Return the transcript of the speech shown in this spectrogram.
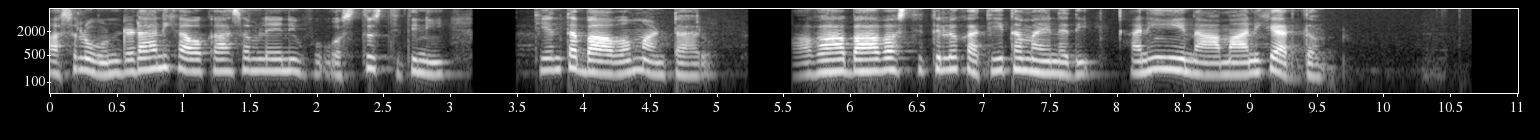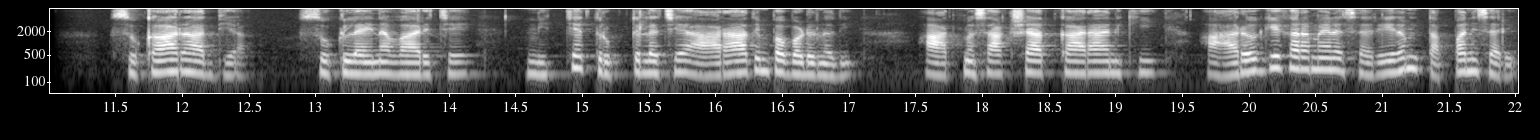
అసలు ఉండడానికి అవకాశం లేని వస్తు స్థితిని అత్యంత భావం అంటారు. భావాభావ స్థితిలోకి అతీతమైనది అని ఈ నామానికి అర్థం. సుఖారాధ్య సుఖులైన వారిచే నిత్య తృప్తులచే ఆరాధింపబడునది. ఆత్మసాక్షాత్కారానికి ఆరోగ్యకరమైన శరీరం తప్పనిసరి.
